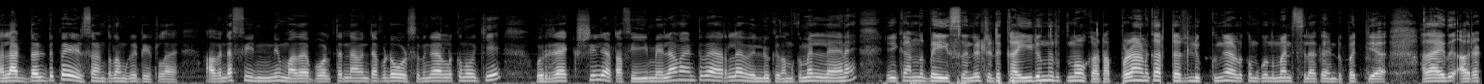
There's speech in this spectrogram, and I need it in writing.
നല്ല അഡൾട്ട് പേഴ്സ് ആണ് നമുക്ക് കിട്ടിയിട്ടുള്ളത് അവന്റെ ഫിന്നും അതേപോലെ തന്നെ അവന്റെ ഡോട്ട്സിലും കാര്യങ്ങളൊക്കെ നോക്കി ഒരു രക്ഷയില്ല കേട്ടോ ഫീമെയിലാണ് ആയിട്ട് വേറെ ലെവൽ ലുക്ക് നമുക്ക് മെല്ലേനെ ഈ കാണുന്ന ബേസിൽ ഇട്ടിട്ട് കയ്യിലൊന്ന് നിർത്തി നോക്കാം കേട്ടോ അപ്പോഴാണ് കറക്റ്റായിട്ട് ലുക്കും കാര്യങ്ങളൊക്കെ നമുക്കൊന്ന് മനസ്സിലാക്കാനായിട്ട് പറ്റുക. അതായത് അവരുടെ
